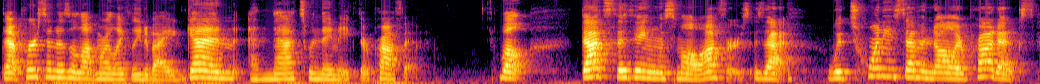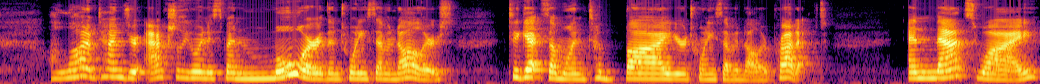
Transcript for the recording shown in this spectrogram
that person is a lot more likely to buy again, and that's when they make their profit. Well, that's the thing with small offers is that with $27 products, a lot of times you're actually going to spend more than $27 to get someone to buy your $27 product. And that's why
